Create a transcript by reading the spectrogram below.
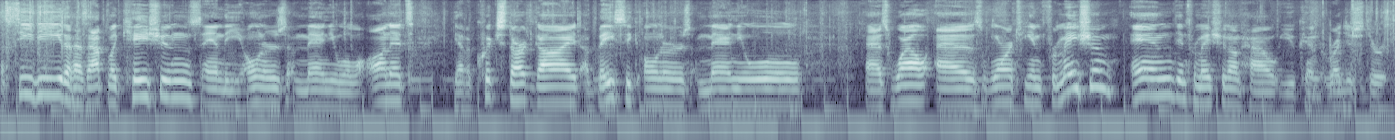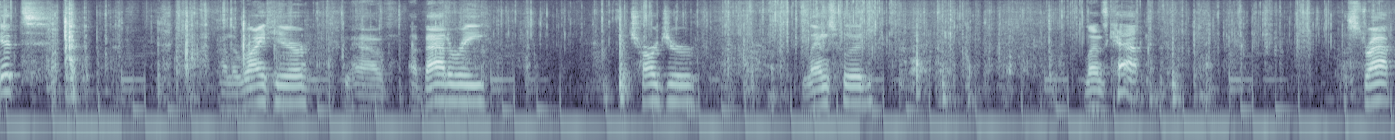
a CD that has applications and the owner's manual on it. You have a quick start guide, a basic owner's manual, as well as warranty information and information on how you can register it. On the right here, you have a battery, a charger, lens hood, lens cap, a strap,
